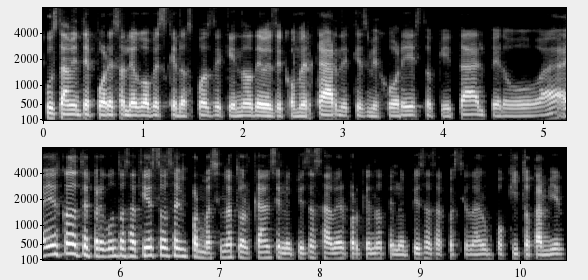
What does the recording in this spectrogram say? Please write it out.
Justamente por eso luego ves que los posts de que no debes de comer carne, que es mejor esto, que tal, pero ahí es cuando te preguntas a ti, esto esa información a tu alcance, lo empiezas a ver, ¿por qué no te lo empiezas a cuestionar un poquito también?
